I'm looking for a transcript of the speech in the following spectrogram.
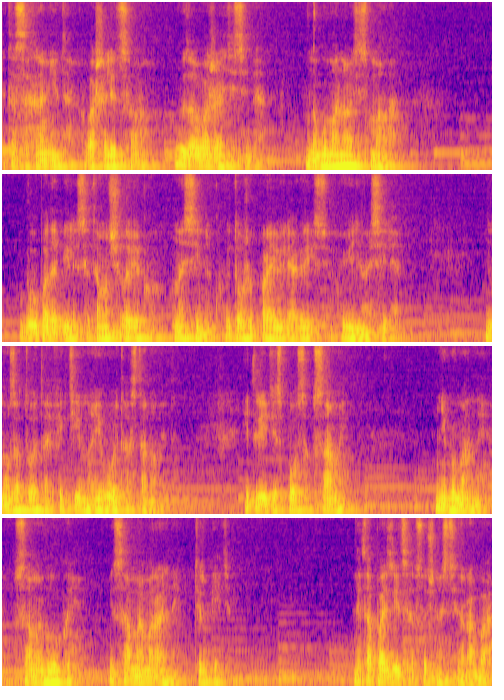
Это сохранит ваше лицо. Вы зауважаете себя. Но гуманного здесь мало. Вы уподобились этому человеку, насильнику, и тоже проявили агрессию в виде насилия. Но зато это эффективно, его это остановит. И третий способ, самый негуманный, самый глупый и самый аморальный – терпеть. Это позиция, в сущности, раба.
